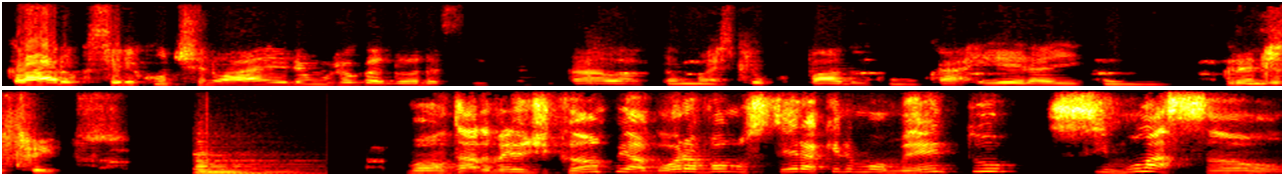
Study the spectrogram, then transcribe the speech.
Claro que se ele continuar, ele é um jogador assim está lá tão mais preocupado com carreira e com grandes feitos montado meio de campo e agora vamos ter aquele momento simulação.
